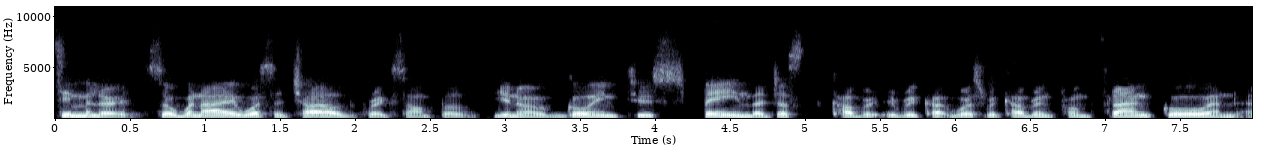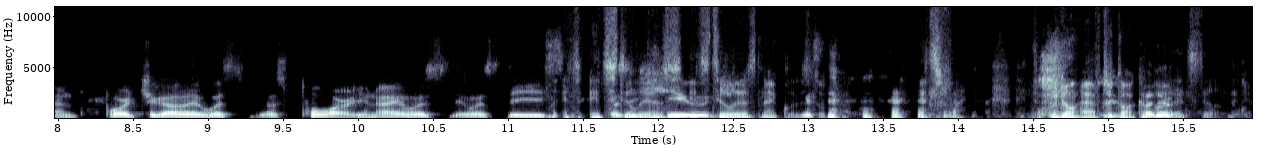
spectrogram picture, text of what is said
similar. So when I was a child, for example, you know, going to Spain that just covered reco- was recovering from Franco and and Portugal, it was it was poor. You know, it was it was these. It, it was still is. It still is, Nicholas. Okay. it's fine. We don't have to talk But about it- it. Still,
